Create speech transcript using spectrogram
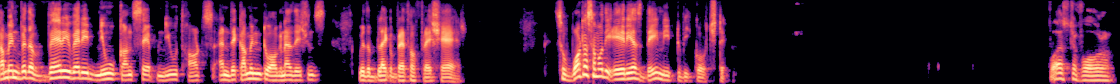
come in with a very very new concept new thoughts and they come into organizations with a like a breath of fresh air? So what are some of the areas they need to be coached in? First of all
